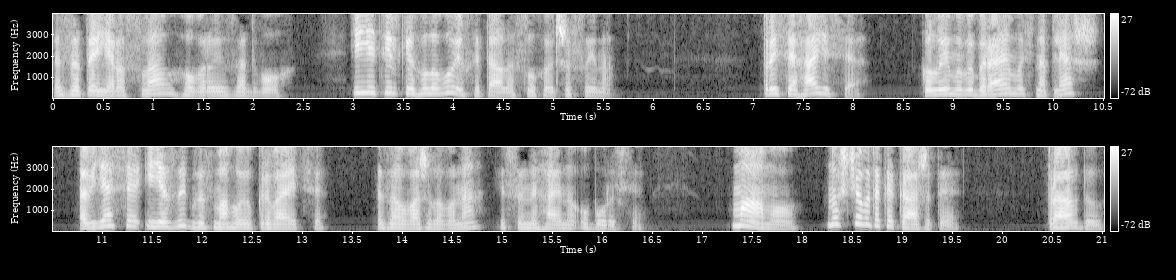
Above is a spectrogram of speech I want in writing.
Зате Ярослав говорив за двох, і я тільки головою хитала, слухаючи сина. Присягаюся, коли ми вибираємось на пляж, а в'яся і язик за смагою вкривається зауважила вона, і син негайно обурився. Мамо, ну що ви таке кажете? Правду,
